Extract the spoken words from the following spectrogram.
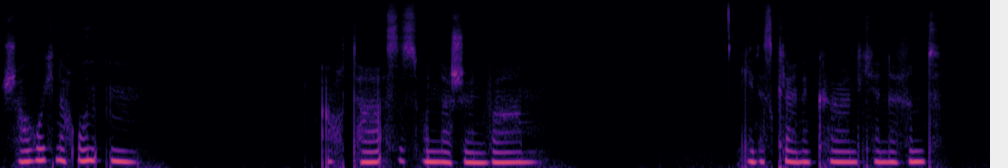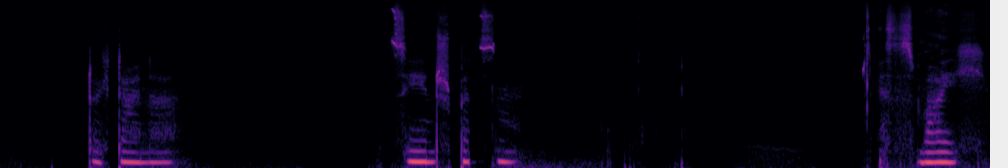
Schau ruhig nach unten. Auch da ist es wunderschön warm. Jedes kleine Körnchen rinnt durch deine Zehenspitzen. Es ist weich.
